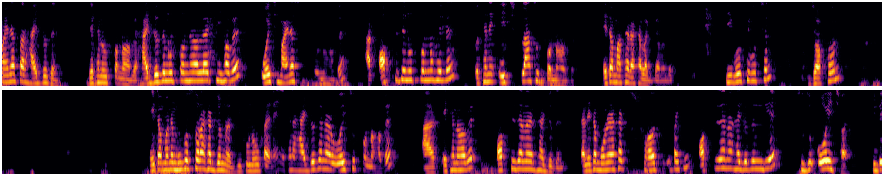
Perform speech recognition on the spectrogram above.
মাইনাস আর হাইড্রোজেন যেখানে উৎপন্ন হবে হাইড্রোজেন উৎপন্ন হলে কি হবে? ওএইচ মাইনাস উৎপন্ন হবে আর অক্সিজেন উৎপন্ন হলে ওখানে এইচ প্লাস উৎপন্ন হবে। এটা মাথায় রাখা লাগবে আমাদের। কি বলছি বুঝছেন? যখন এটা মানে মুখস্থ রাখার জন্য আর কি, কোনো উপায় নেই। এখানে হাইড্রোজেন আর ওইচ উৎপন্ন হবে, আর এখানে হবে অক্সিজেন আর হাইড্রোজেন তাহলে এটা মনে রাখার সহজ উপায় কি? অক্সিজেন আর হাইড্রোজেন দিয়ে শুধু ওইচ হয়। কিন্তু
